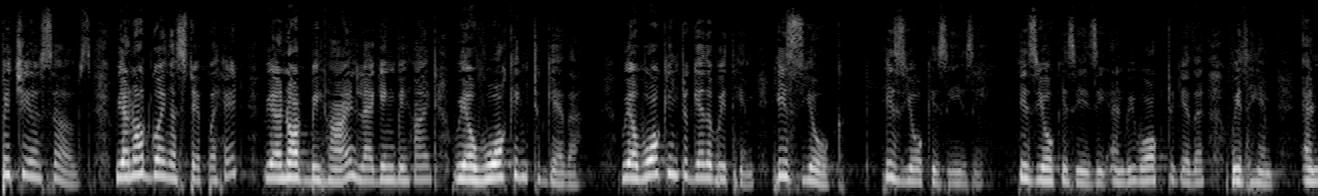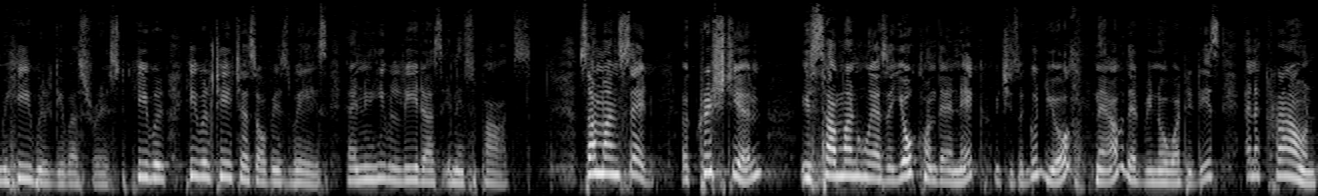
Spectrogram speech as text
Picture yourselves. We are not going a step ahead. We are not behind, lagging behind. We are walking together. We are walking together with him. His yoke. His yoke is easy. His yoke is easy, and we walk together with him, and he will give us rest. He will, he will teach us of his ways, and he will lead us in his paths. Someone said, a Christian is someone who has a yoke on their neck, which is a good yoke now that we know what it is, and a crown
